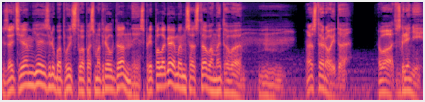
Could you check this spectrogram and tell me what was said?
Затем я из любопытства посмотрел данные с предполагаемым составом этого... М астероида. Вот, взгляни.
